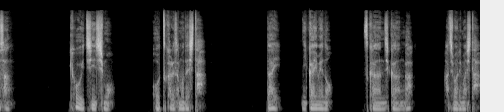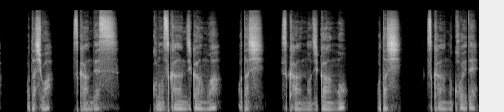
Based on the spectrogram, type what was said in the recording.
皆さん、今日一日もお疲れ様でした。第2回目のスカーン時間が始まりました。私はスカーンです。このスカーン時間は私、スカーンの時間を私、スカーンの声で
